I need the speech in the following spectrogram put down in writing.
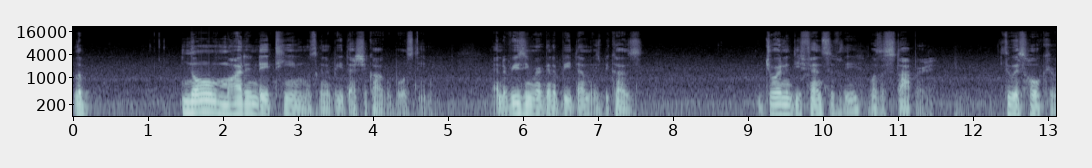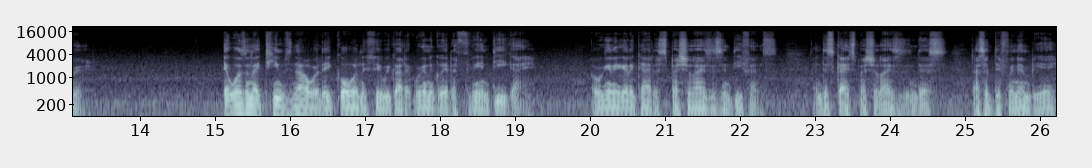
Le, no modern day team was going to beat that Chicago Bulls team. And the reason we're going to beat them is because Jordan defensively was a stopper through his whole career. It wasn't like teams now where they go and they say we got it. We're gonna go get a three and D guy, or we're gonna get a guy that specializes in defense, and this guy specializes in this. That's a different NBA.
